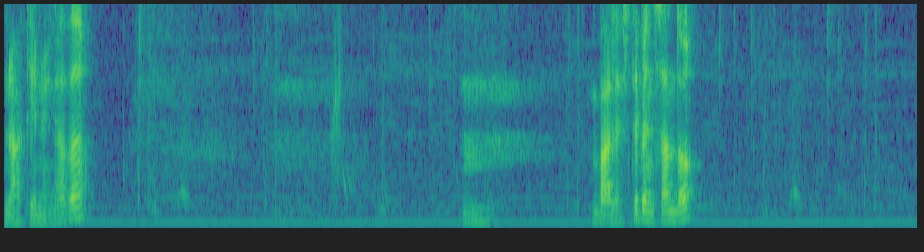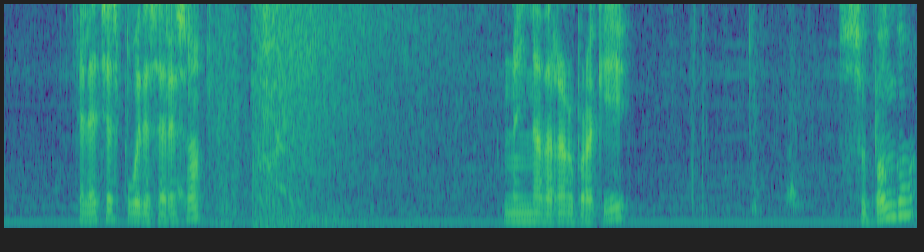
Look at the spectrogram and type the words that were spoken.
No, aquí no hay nada. Mm. Vale, estoy pensando... ¿Qué leches puede ser eso? No hay nada raro por aquí. Supongo...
